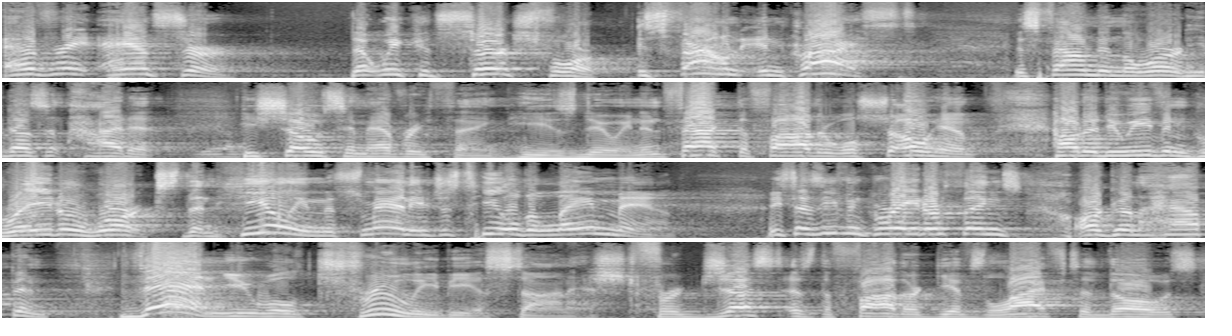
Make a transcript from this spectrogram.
Every answer that we could search for is found in Christ is found in the Word. He doesn't hide it. Yeah. He shows him everything he is doing. In fact, the Father will show him how to do even greater works than healing this man. He just healed a lame man. He says, even greater things are going to happen. Then you will truly be astonished. For just as the Father gives life to those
